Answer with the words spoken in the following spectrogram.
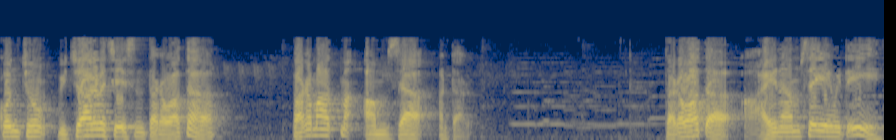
కొంచెం విచారణ చేసిన తర్వాత పరమాత్మ అంశ అంటారు తర్వాత ఆయన అంశ ఏమిటి?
